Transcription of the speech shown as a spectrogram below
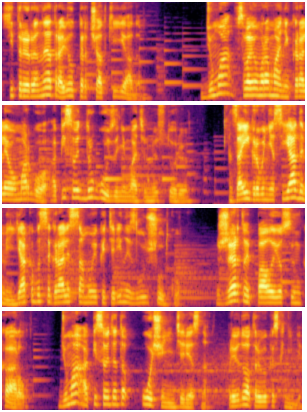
хитрый Рене отравил перчатки ядом. Дюма в своем романе «Королева Марго» описывает другую занимательную историю – Заигрывание с ядами якобы сыграли с самой Екатериной злую шутку. Жертвой пал ее сын Карл. Дюма описывает это очень интересно. Приведу отрывок из книги.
